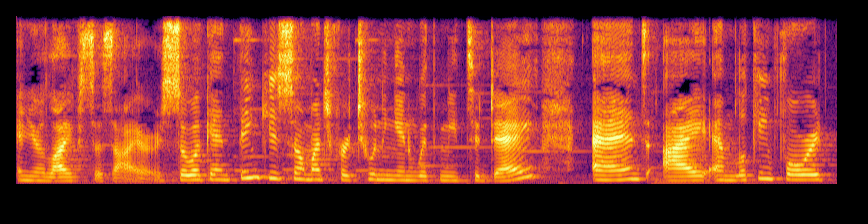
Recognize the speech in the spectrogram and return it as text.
and your life's desires. So, again, thank you so much for tuning in with me today. And I am looking forward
